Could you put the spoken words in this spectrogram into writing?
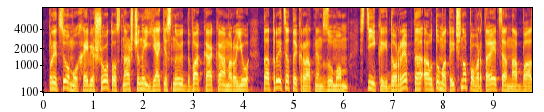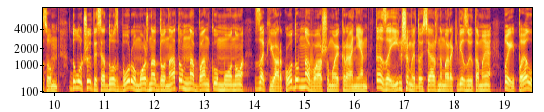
При цьому хевішот оснащений якісною 2К камерою та 30-кратним зумом. Стійкий до реп та автоматично повертається на базу. Долучитися до збору можна донатом на банку Моно за QR-кодом на вашому екрані та за іншими досяжними реквізитами PayPal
